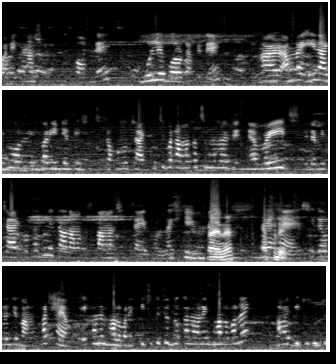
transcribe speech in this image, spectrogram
বাট এখানে আসলে কম দেয় বললে বড়টাতে দেয়। আর আমরা এর আগে অনেকবার ইন্ডিয়াতে এসেছি তখনও চা খেয়েছি বাট আমার কাছে মনে হয় যে অ্যাভারেজ যদি আমি চায়ের কথা বলি তাহলে আমার কাছে বাংলাদেশের চাই ভালো লাগে। হ্যাঁ, হ্যাঁ সেটা হলো যে বাংলা। বাট হ্যাঁ এখানে ভালো বানায়। কিছু কিছু দোকান অনেক ভালো বানায় আবার কিছু কিছু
